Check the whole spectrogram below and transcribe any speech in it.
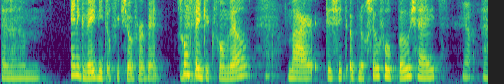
Um, en ik weet niet of ik zover ben. Soms denk ik van wel. Ja. Maar er zit ook nog zoveel boosheid. Ja. Uh,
